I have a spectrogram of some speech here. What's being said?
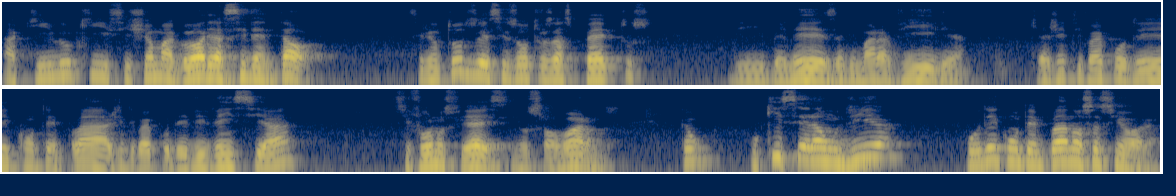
aquilo que se chama glória acidental. Seriam todos esses outros aspectos de beleza, de maravilha, que a gente vai poder contemplar, a gente vai poder vivenciar, se formos fiéis, nos salvarmos. Então, o que será um dia poder contemplar Nossa Senhora.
